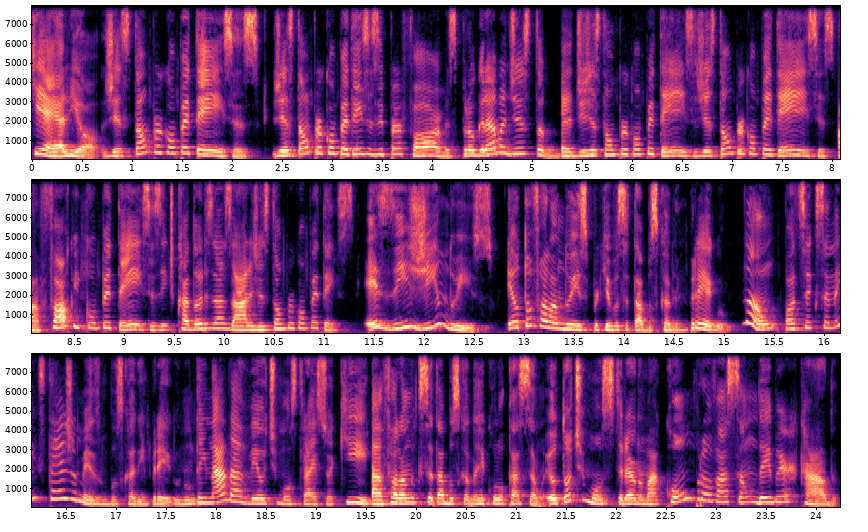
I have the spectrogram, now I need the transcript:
Que é ali, ó, gestão por competências, gestão por competências e performance, programa de gestão, é, de gestão por competências, gestão por competências, a foco em competências, indicadores das áreas, gestão por competências. Exigindo isso. Eu tô falando isso porque você tá buscando emprego? Não, pode ser que você nem esteja mesmo buscando emprego. Não tem nada a ver eu te mostrar isso aqui, ah, falando que você tá buscando recolocação. Eu tô te mostrando uma comprovação de mercado.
